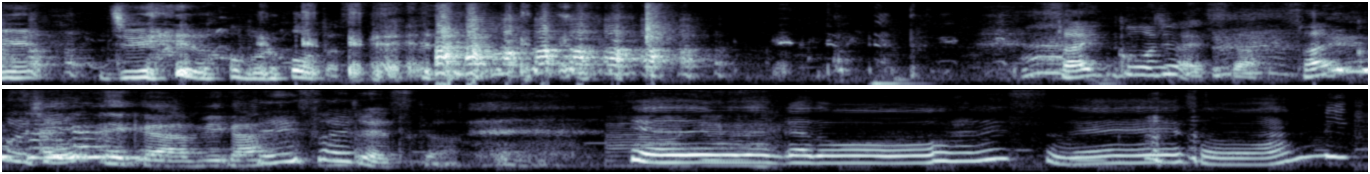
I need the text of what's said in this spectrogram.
ュエジュエル・オブ・ロータス。最高じゃないですか。最高でし天才じゃょねえかアンミカ。天才じゃないですか。いやでもなんかあのあれっすね。そのアンミカ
